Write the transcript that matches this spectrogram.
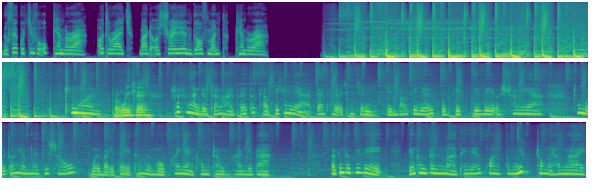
Được phép của chính phủ Úc Canberra, authorized by the Australian Government Canberra. Kim Hoàng và Nguyên Khang. Rất hân hạnh được trở lại với tất cả quý khán giả đang theo dõi chương trình Điểm báo thế giới của Việt TV Australia trong buổi tối ngày hôm nay thứ Sáu, 17 tây tháng 11, 2023. Và kính thưa quý vị, những thông tin mà thế giới quan tâm nhất trong ngày hôm nay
